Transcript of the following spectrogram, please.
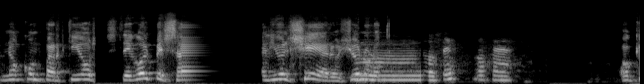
no compartió, de golpe salió el share, o yo no lo... Mm, no sé, o sea... Ok,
